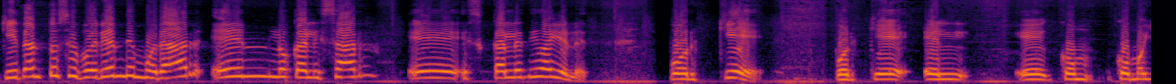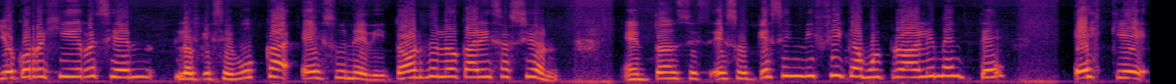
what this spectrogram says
¿qué tanto se podrían demorar en localizar eh, Scarlet y Violet? ¿Por qué? Porque el, eh, com- como yo corregí recién, lo que se busca es un editor de localización. Entonces, ¿eso qué significa? Muy probablemente es que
